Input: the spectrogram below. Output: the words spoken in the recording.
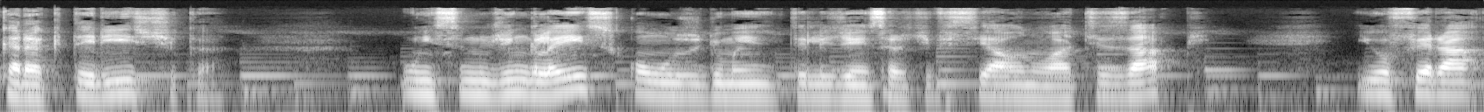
característica o ensino de inglês com o uso de uma inteligência artificial no WhatsApp e ofera,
